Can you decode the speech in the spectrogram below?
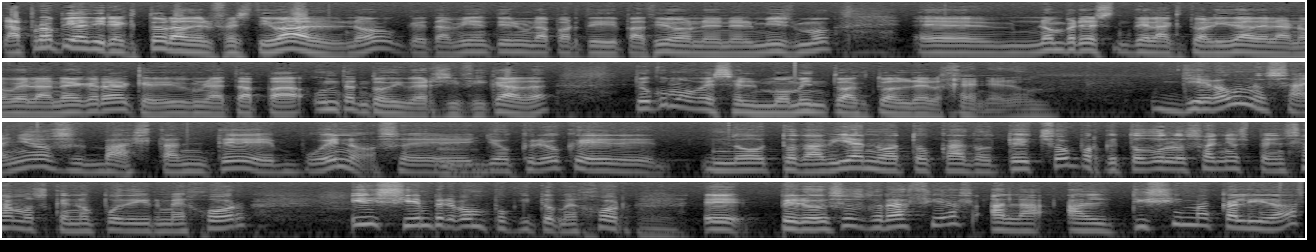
la propia directora del festival, ¿no? que también tiene una participación en el mismo, eh, nombres de la actualidad de la novela negra, que vive una etapa un tanto diversificada. ¿Tú cómo ves el momento actual del género? Lleva unos años bastante buenos. eh, Yo creo que no, todavía no ha tocado techo, porque todos los años pensamos que no puede ir mejor y siempre va un poquito mejor. Eh, pero eso es gracias a la altísima calidad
